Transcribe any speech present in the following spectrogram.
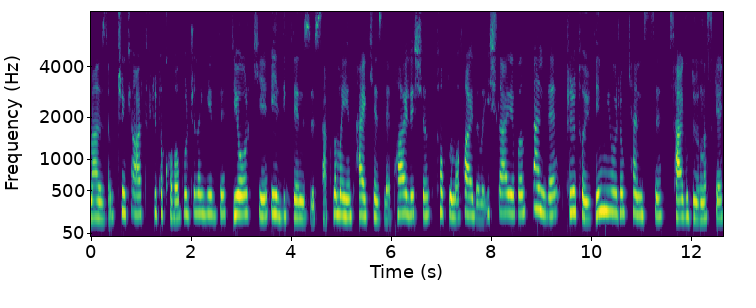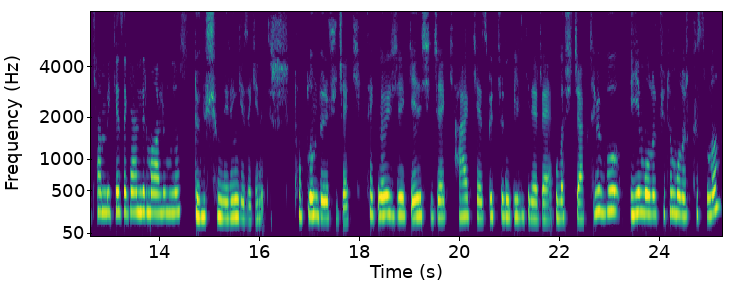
girişmezdim. Çünkü artık Plüto Kova burcuna girdi. Diyor ki bildiklerinizi saklamayın, herkesle paylaşın, topluma faydalı işler yapın. Ben de Plüto'yu dinliyorum. Kendisi saygı duyulması gereken bir gezegendir malumunuz. Dönüşümlerin gezegenidir. Toplum dönüşecek, teknoloji gelişecek, herkes bütün bilgilere ulaşacak. Tabii bu iyi mi olur, kötü mü olur kısmı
